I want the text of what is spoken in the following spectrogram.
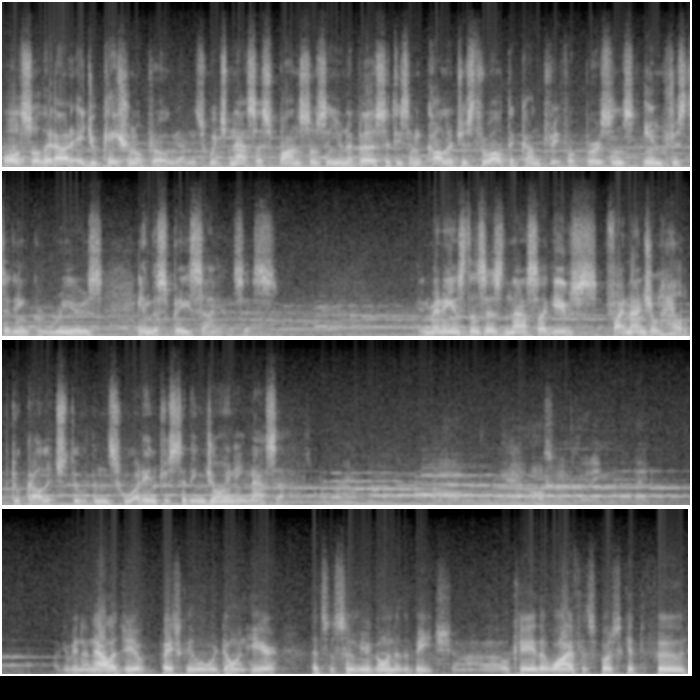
Also, there are educational programs which NASA sponsors in universities and colleges throughout the country for persons interested in careers in the space sciences. In many instances, NASA gives financial help to college students who are interested in joining NASA. and also including the I'll give you an analogy of basically what we're doing here. Let's assume you're going to the beach. Uh, okay, the wife is supposed to get the food.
